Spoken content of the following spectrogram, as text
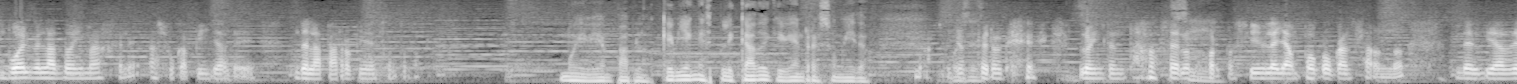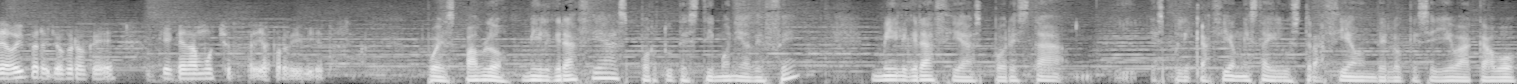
vuelven las dos imágenes a su capilla de, la parroquia de Santo Domingo. Muy bien, Pablo. Qué bien explicado y qué bien resumido. yo pues espero que lo he intentado hacer lo mejor posible, ya un poco cansado del día de hoy, pero yo creo que, que queda mucho todavía por vivir esta semana. Pues Pablo, mil gracias por tu testimonio de fe, mil gracias por esta explicación, esta ilustración de lo que se lleva a cabo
